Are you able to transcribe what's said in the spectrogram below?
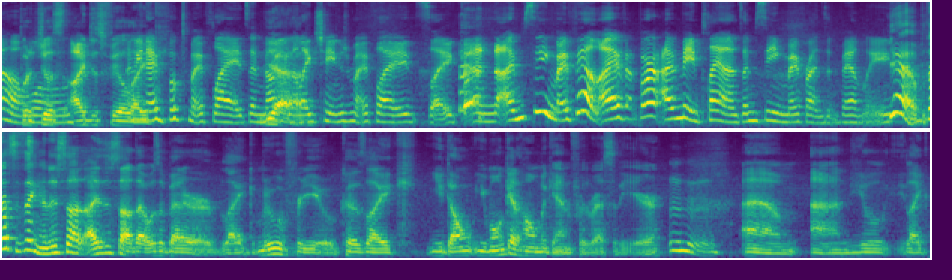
Oh, but it just I just feel I like I mean, I've booked my flights. I'm not Yeah. gonna like change my flights. Like, and I'm seeing my family. I've I've made plans. I'm seeing my friends and family. yeah, but that's the thing. I just thought I just thought that was a better like move for you because like you don't you won't get home again for the rest of the year. Mm-hmm. Um, and you'll like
